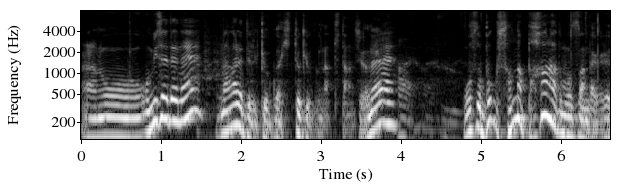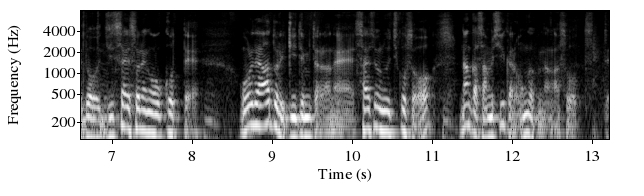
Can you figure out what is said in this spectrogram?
あのお店でね流れてる曲がヒット曲になってたんですよね。はいはい僕そんなバカなと思ってたんだけれど実際それが起こって、俺で後で聞いてみたらね最初のうちこそなんか寂しいから音楽流そうっつって、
